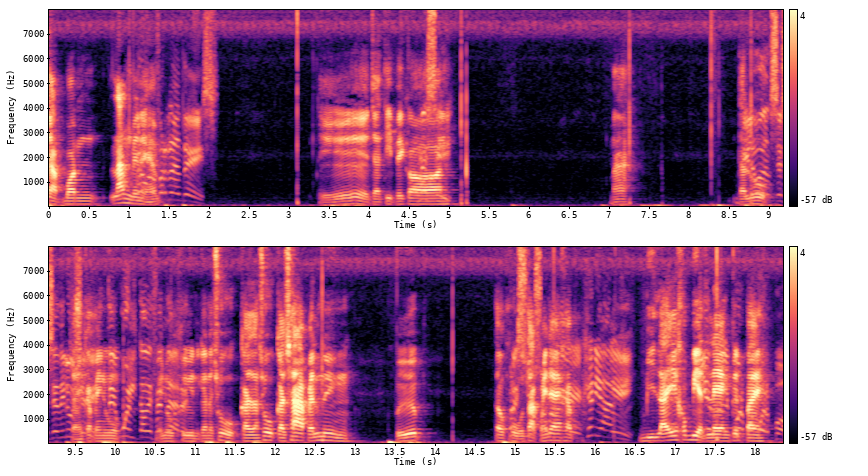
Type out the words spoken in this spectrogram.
จับบอลลั่นไปไหนอยครับ Bruno Fernández. เออจะติดไปก่อน Messi. มาดา El ลู avance se diluye. จ่ายกับเมนู De vuelta a เมนู defender. คืนการนาโชกการนาโชกกระชากไปแล้วหนึ่งปึ๊บแต่โอ้โห Precioso ตักไม่ได้ครับ toque, genial. บีไลท์เขาเบียด Bien แรง del เกินไป cuerpo a cuerpo.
